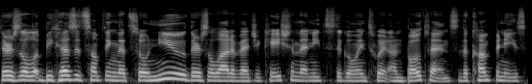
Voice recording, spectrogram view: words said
there's a because it's something that's so new. There's a lot of education that needs to go into it on both ends. The companies,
